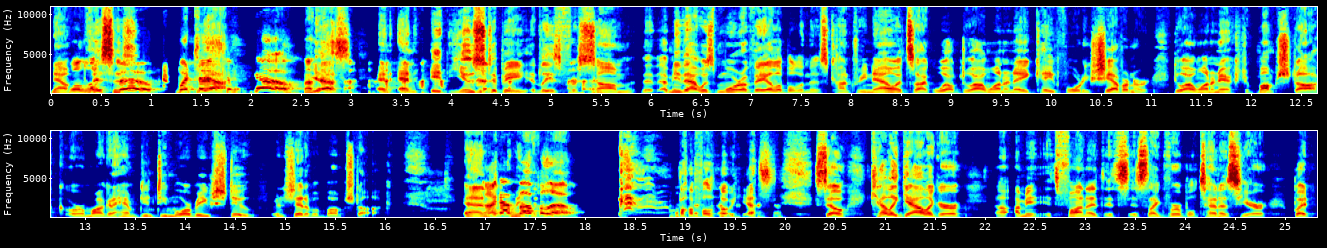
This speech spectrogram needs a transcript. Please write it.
Now, well, let's is, move. What time yeah, can we go? yes, and and it used to be, at least for some, that I mean, that was more available in this country. Now it's like, well, do I want an AK forty seven or do I want an extra bump stock, or am I going to have Dinty Moore beef stew instead of a bump stock? And I got I mean, buffalo. buffalo, yes. So Kelly Gallagher, uh, I mean, it's fun. It, it's it's like verbal tennis here, but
